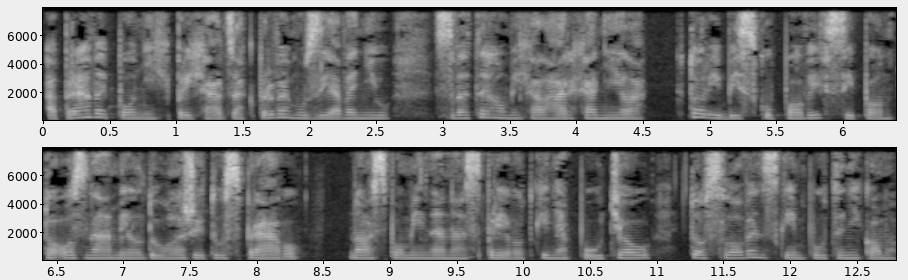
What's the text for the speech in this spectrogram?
a práve po nich prichádza k prvému zjaveniu svätého Michala Archaniela, ktorý biskupovi v Siponto oznámil dôležitú správu. No a spomínaná sprievodkynia púťou to slovenským pútnikom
